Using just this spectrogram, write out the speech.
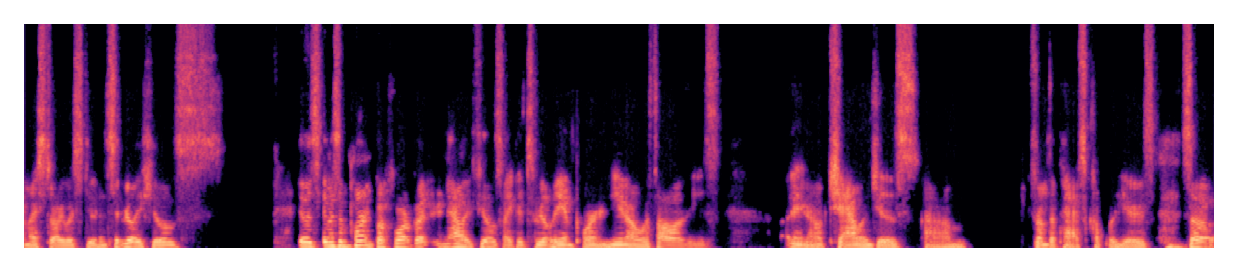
my story with students it really feels it was it was important before, but now it feels like it's really important. You know, with all of these, you know, challenges um, from the past couple of years. Mm-hmm. So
